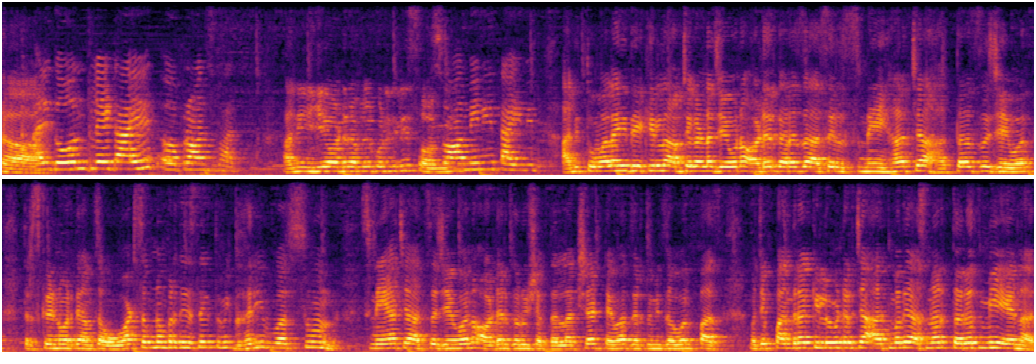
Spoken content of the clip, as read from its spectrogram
हा. आणि दोन प्लेट आहेत प्रॉन्स भात आणि ही ऑर्डर आपल्याला कोणी दिली? स्वामी. स्वामिनी ताईनी. आणि तुम्हालाही देखील आमच्याकडनं जेवण ऑर्डर करायचं असेल स्नेहाच्या हाताचं जेवण तर स्क्रीनवरती आमचा व्हॉट्सअप नंबर दिसतोय. तुम्ही घरी बसून स्नेहाच्या हातचं जेवण ऑर्डर करू शकता. लक्षात ठेवा जर तुम्ही जवळपास म्हणजे पंधरा किलोमीटरच्या आतमध्ये असणार तरच मी येणार.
